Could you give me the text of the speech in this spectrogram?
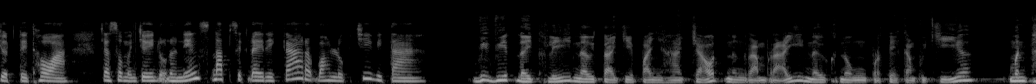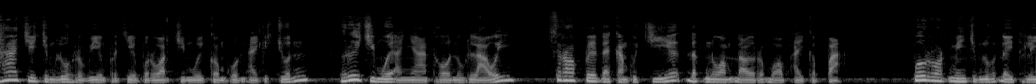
យុត្តិធម៌ចាសសូមអញ្ជើញលោកនាងស្ដាប់សេចក្តីរាយការណ៍របស់លោកជីវិតា វិវាទដីធ្លីនៅតែជាបញ្ហាចោទនិងរ៉ាំរ៉ៃនៅក្នុងប្រទេសកម្ពុជាមិនថាជាចំនួនរវាងប្រជាពលរដ្ឋជាមួយក្រុមហ៊ុនឯកជនឬជាមួយអាជ្ញាធរនោះឡើយស្របពេលដែលកម្ពុជាដឹកនាំដោយរបបឯកបកពលរដ្ឋមានចំនួនដីធ្លី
